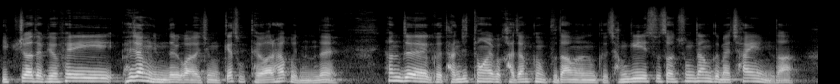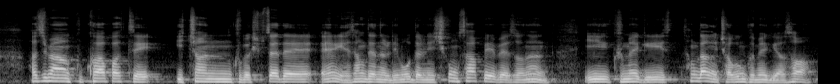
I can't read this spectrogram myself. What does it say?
입주자 대표 회의 회장님들과 지금 계속 대화를 하고 있는데 현재 그 단지 통합의 가장 큰 부담은 그 장기 수선 충당금의 차이입니다. 하지만 국가 아파트 2,910세대에 예상되는 리모델링 시공 사업비에 비해서는 이 금액이 상당히 적은 금액이어서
